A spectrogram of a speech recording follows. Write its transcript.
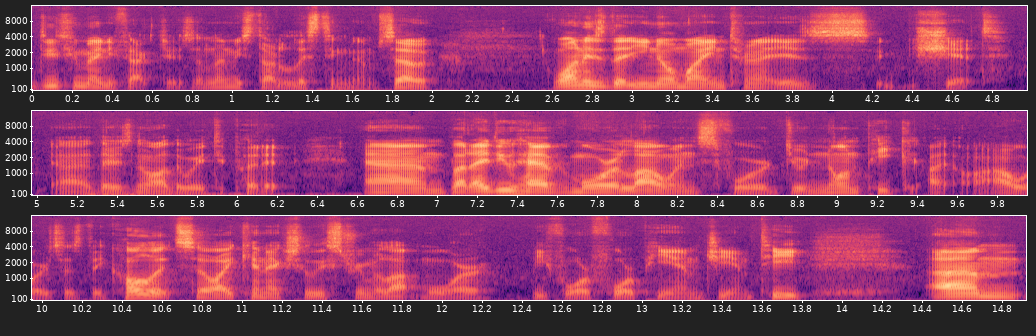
due to many factors, and let me start listing them. So, one is that you know my internet is shit. Uh, there's no other way to put it. Um, but I do have more allowance for during non-peak uh, hours, as they call it, so I can actually stream a lot more before 4 p.m. GMT. Um,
